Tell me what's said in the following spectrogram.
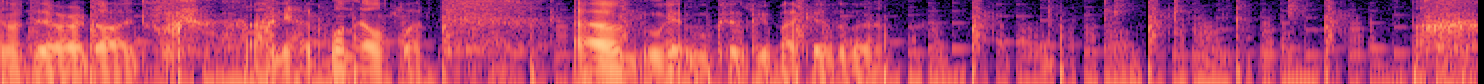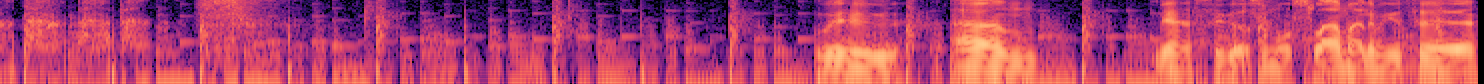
oh dear, I died. I only had one health left. Um, we'll get we'll quickly get back over there. Woohoo! Um, yeah, so we got some more slam enemies here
